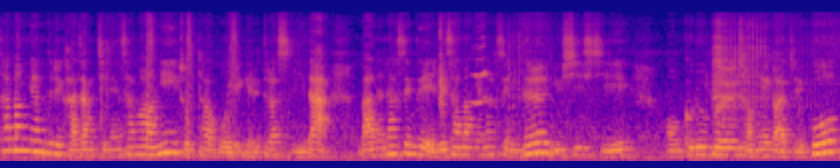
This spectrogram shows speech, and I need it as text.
3학년들이 가장 진행 상황이 좋다고 얘기를 들었습니다. 많은 학생들, 1, 2, 3학년 학생들 UCC 어, 그룹을 정해가지고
